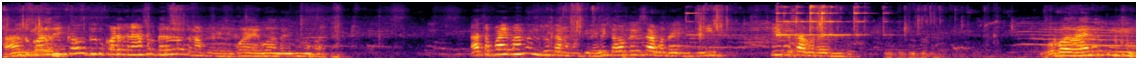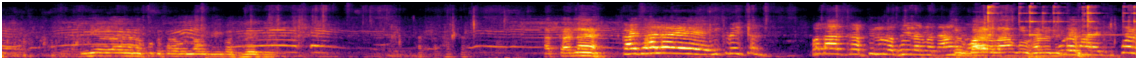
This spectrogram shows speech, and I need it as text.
हा काढून देईन का हो? दूध काढून देईन. असं धरलं ना आपल्याला पाय बांधायचं. आता. पाय बांधा ना दुकाना मग तिला. इथं काही साबण राहिली होती. ही इथं साबण राहिली होती. बाबा राही ना ती. कुठं साबण लावली का हात ना. काय झालंय? इकडे चल. बघा पिलूला धुई लागला तर घालून. मारायची. पळ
